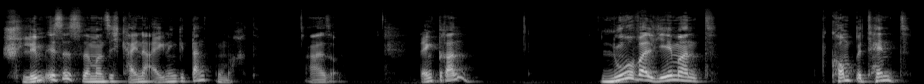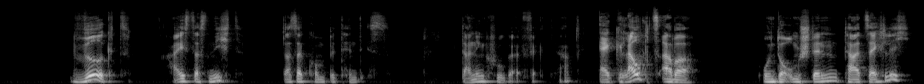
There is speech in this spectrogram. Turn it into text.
Schlimm ist es, wenn man sich keine eigenen Gedanken macht. Also, denkt dran, nur weil jemand kompetent wirkt, heißt das nicht, dass er kompetent ist. Dann den Kruger-Effekt. Ja? Er glaubt's aber unter Umständen tatsächlich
